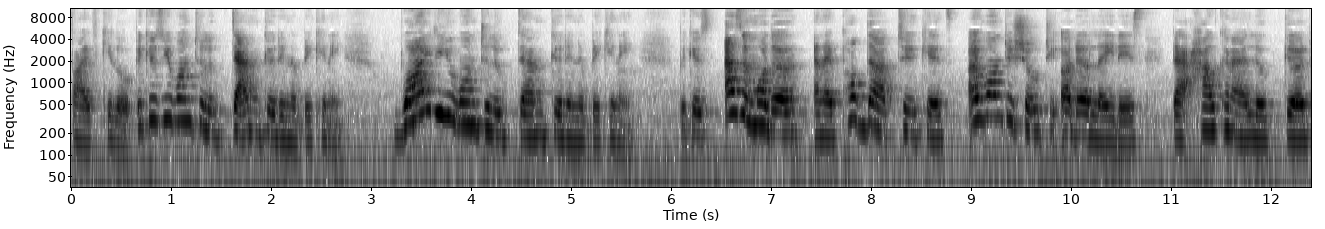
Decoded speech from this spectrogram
5 kilo? Because you want to look damn good in a bikini. Why do you want to look damn good in a bikini? Because as a mother, and I popped out two kids, I want to show to other ladies that how can I look good?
